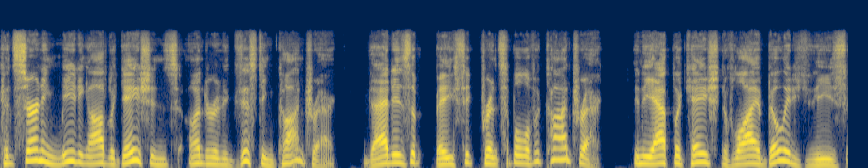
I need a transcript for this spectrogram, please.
Concerning meeting obligations under an existing contract, that is a basic principle of a contract in the application of liability to these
